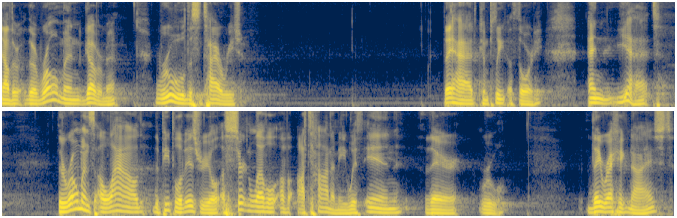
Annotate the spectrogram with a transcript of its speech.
Now, the, the Roman government ruled this entire region, they had complete authority. And yet, the Romans allowed the people of Israel a certain level of autonomy within their rule. They recognized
